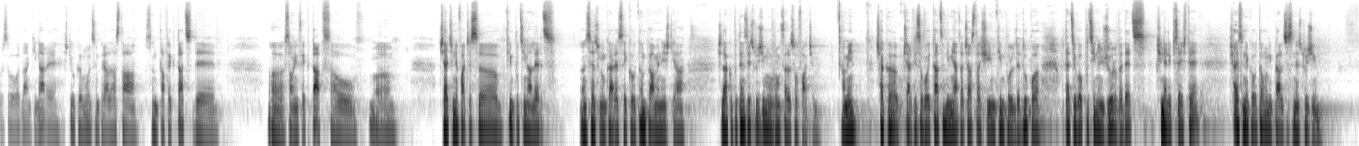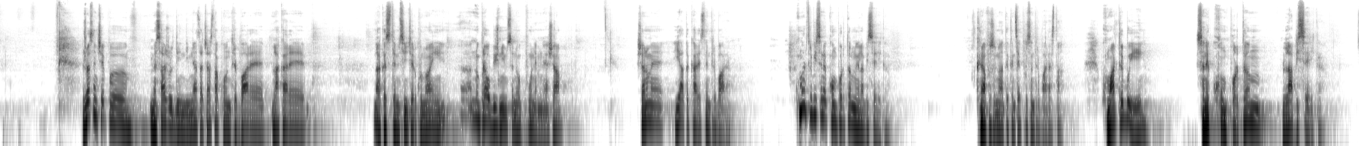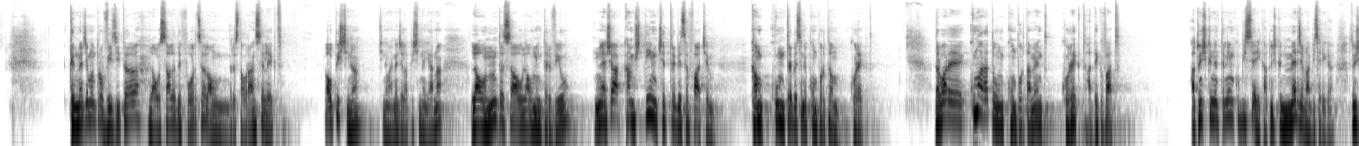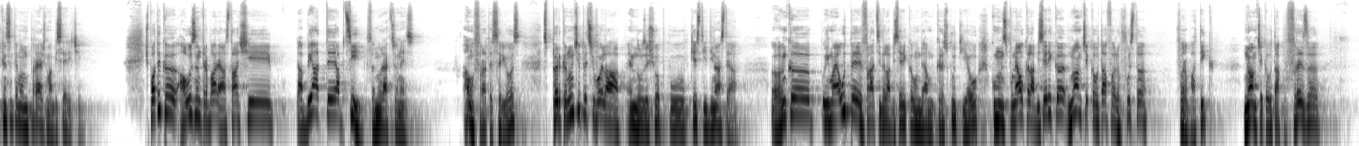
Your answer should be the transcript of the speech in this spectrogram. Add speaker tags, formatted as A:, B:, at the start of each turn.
A: bucur să vă văd la închinare. Știu că mulți în perioada asta sunt afectați de uh, sau infectat sau uh, ceea ce ne face să fim puțin alerți în sensul în care să-i căutăm pe oamenii ăștia și dacă putem să-i slujim în vreun fel să o facem. Amin? Așa că ce ar fi să vă uitați în dimineața aceasta și în timpul de după, uitați-vă puțin în jur, vedeți cine lipsește și hai să ne căutăm unii pe alții să ne slujim. Aș vrea să încep uh, mesajul din dimineața aceasta cu o întrebare la care, dacă suntem sinceri cu noi, uh, nu prea obișnuim să ne opunem, nu așa? Și anume, iată care este întrebarea. Cum ar trebui să ne comportăm noi la biserică? Când a fost ultima dată când ți-ai pus întrebarea asta? Cum ar trebui să ne comportăm la biserică? Când mergem într-o vizită la o sală de forță, la un restaurant select, la o piscină, cine mai merge la piscină iarna, la o nuntă sau la un interviu, nu e așa? Cam știm ce trebuie să facem, cam cum trebuie să ne comportăm corect. Dar oare cum arată un comportament corect, adecvat? Atunci când ne întâlnim cu biserica, atunci când mergem la biserică, atunci când suntem în preajma bisericii. Și poate că auzi întrebarea asta și abia te abții să nu reacționezi. Am un frate serios, sper că nu începeți și voi la M28 cu chestii din astea. Încă îi mai aud pe frații de la biserică unde am crescut eu, cum îmi spuneau că la biserică nu am ce căuta fără fustă, fără batic, nu am ce căuta cu freză,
